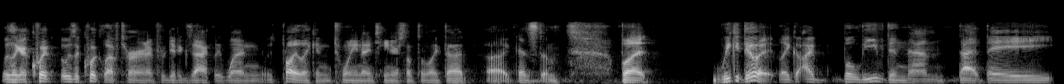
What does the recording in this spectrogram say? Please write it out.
it was like a quick it was a quick left turn. I forget exactly when. It was probably like in 2019 or something like that uh, against him. But we could do it. Like I believed in them that they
